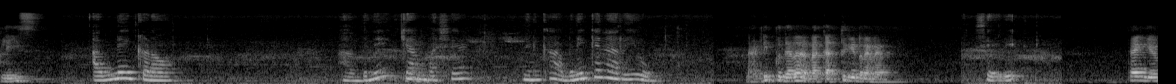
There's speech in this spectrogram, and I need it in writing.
ப்ளீஸ் അഭിനയിക്കണോ അഭിനയിക്കാം പക്ഷെ നിനക്ക് അഭിനയിക്കാൻ അറിയോ நடிப்பு தானே நான் கற்றுக்கிட்டுறேன் ശരി தேங்க்யூ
